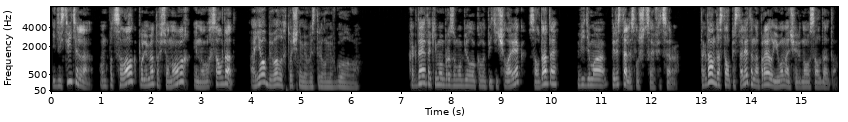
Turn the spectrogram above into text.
И действительно, он подсылал к пулемету все новых и новых солдат, а я убивал их точными выстрелами в голову. Когда я таким образом убил около пяти человек, солдаты, видимо, перестали слушаться офицера. Тогда он достал пистолет и направил его на очередного солдата.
